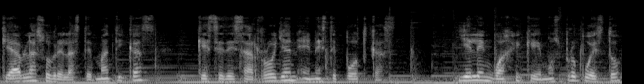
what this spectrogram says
que habla sobre las temáticas que se desarrollan en este podcast y el lenguaje que hemos propuesto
